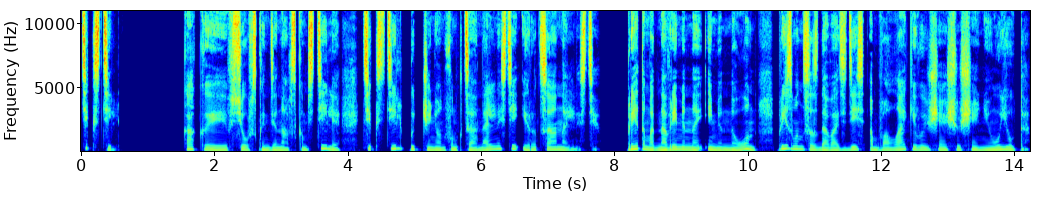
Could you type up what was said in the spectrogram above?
Текстиль. Как и все в скандинавском стиле, текстиль подчинен функциональности и рациональности. При этом одновременно именно он призван создавать здесь обволакивающее ощущение уюта.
